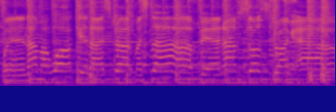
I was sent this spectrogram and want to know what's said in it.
When I'm out walking, I strut my stuff, and I'm so strung out.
